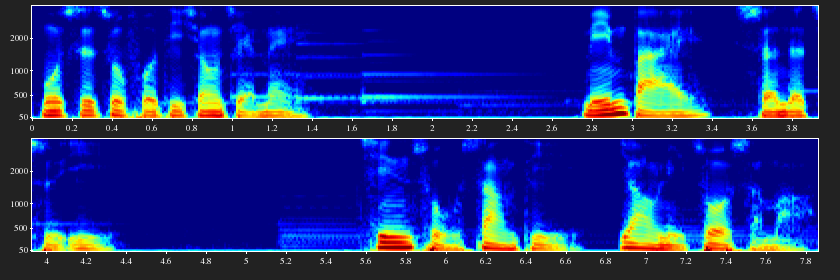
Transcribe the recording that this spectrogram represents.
牧师祝福弟兄姐妹，明白神的旨意。清楚上帝要你做什么，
